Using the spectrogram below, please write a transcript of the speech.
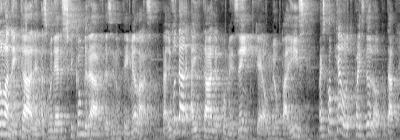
Então lá na Itália, as mulheres ficam grávidas e não têm melasma, tá? Eu vou dar a Itália como exemplo, que é o meu país, mas qualquer outro país da Europa, tá?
